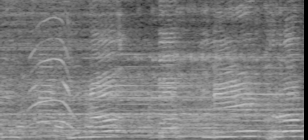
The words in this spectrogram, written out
นต์ ณบัดนี้ครับ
